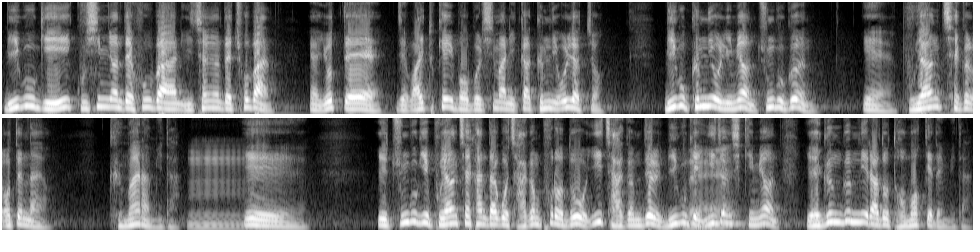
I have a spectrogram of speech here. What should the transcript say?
미국이 90년대 후반, 2000년대 초반 예, 요때 이제 Y2K 버블 심하니까 금리 올렸죠. 미국 금리 올리면 중국은 예, 부양책을 어땠나요? 그만합니다. 음. 예. 이 중국이 부양책 한다고 자금 풀어도 이 자금들 미국에 네. 이전시키면 예금 금리라도 더 먹게 됩니다.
